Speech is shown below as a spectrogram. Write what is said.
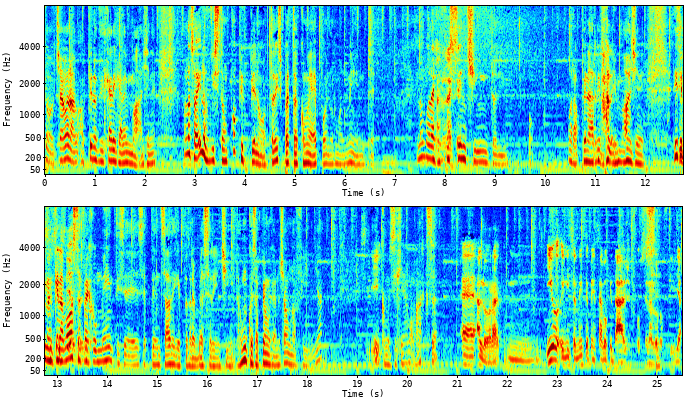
no, cioè ora appena ti carica l'immagine. Non lo so, io l'ho vista un po' più pienotta rispetto a come è poi normalmente. Non vorrei che fosse che... incinta di... Oh. Ora appena arriva le immagini ditemi sì, anche sì, la sì, vostra fra i commenti se, se, pensate che potrebbe essere incinta. Comunque sappiamo che hanno già una figlia. Come si chiama Max? Eh, allora, mh, io inizialmente pensavo che Daj fosse la loro figlia,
